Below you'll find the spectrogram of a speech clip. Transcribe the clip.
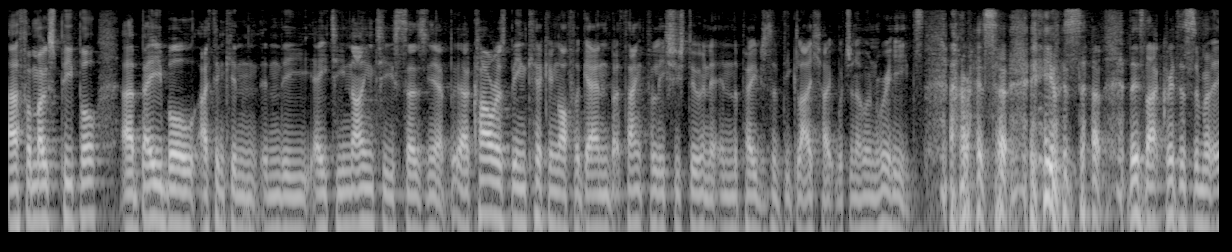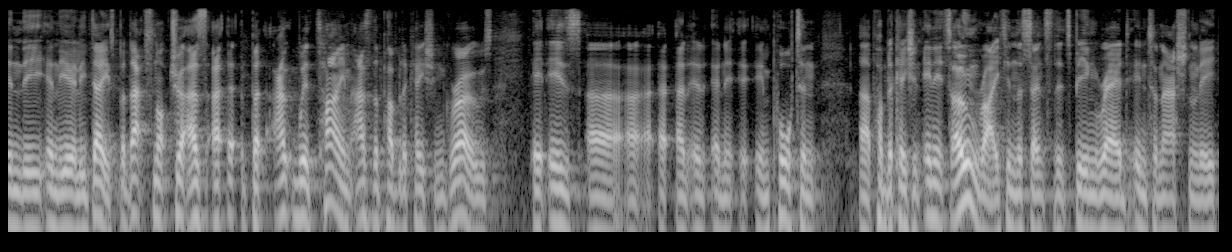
uh, for most people. Uh, Bebel, I think in, in the 1890s, says, uh, Clara's been kicking off again, but thankfully she's doing it in the pages of Die Gleichheit, which no one reads. right, so was, uh, there's that criticism in the, in the early days, but that's not true. As, uh, but with time, as the publication grows, it is uh, an, an important uh, publication in its own right, in the sense that it's being read internationally,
